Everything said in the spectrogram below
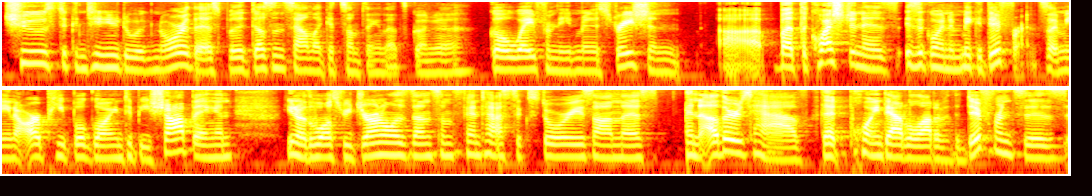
choose to continue to ignore this, but it doesn't sound like it's something that's going to go away from the administration. Uh, but the question is, is it going to make a difference? I mean, are people going to be shopping? And, you know, the Wall Street Journal has done some fantastic stories on this and others have that point out a lot of the differences,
